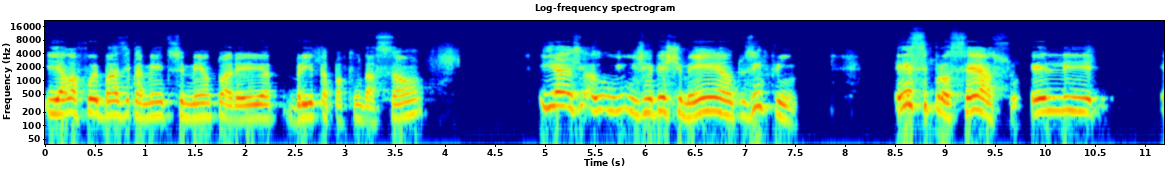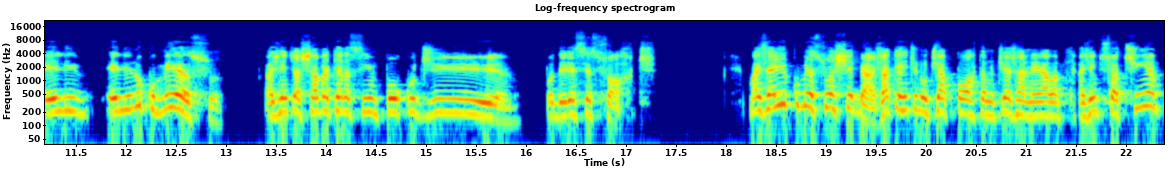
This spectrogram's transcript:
E ela foi basicamente cimento, areia, brita para fundação e as, os revestimentos, enfim. Esse processo, ele, ele, ele no começo, a gente achava que era assim um pouco de. poderia ser sorte. Mas aí começou a chegar, já que a gente não tinha porta, não tinha janela, a gente só tinha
